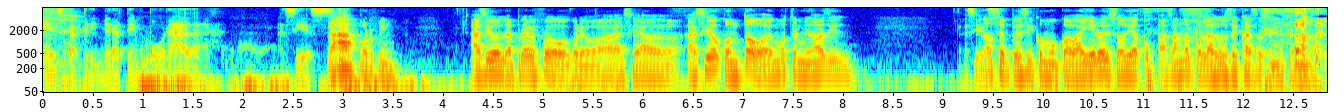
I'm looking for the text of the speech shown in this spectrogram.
esta primera temporada. Así es. Ah, por fin. Ha sido la prueba de fuego, creo. ah, o sea, ha sido con todo. Hemos terminado así. Así no sé, pues sí, como caballero de zodiaco pasando por las 12 casas hemos terminado.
